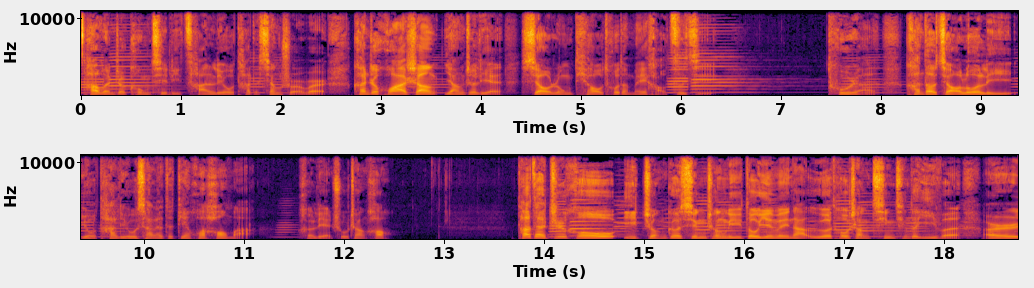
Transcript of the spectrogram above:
他闻着空气里残留他的香水味儿，看着画上扬着脸、笑容跳脱的美好自己。突然看到角落里有他留下来的电话号码和脸书账号。他在之后一整个行程里都因为那额头上轻轻的一吻而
